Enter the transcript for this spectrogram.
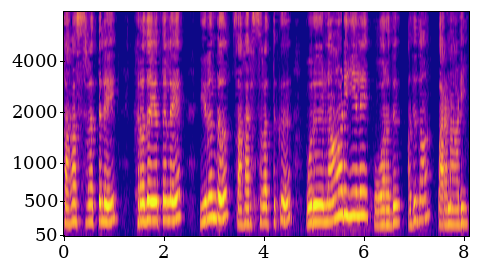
சகசிரத்திலே ஹிருதயத்திலே இருந்து சகசிரத்துக்கு ஒரு நாடியிலே போகிறது அதுதான் பரநாடி.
